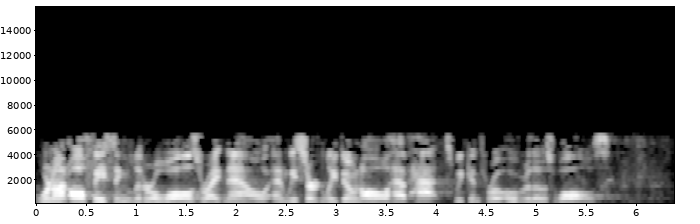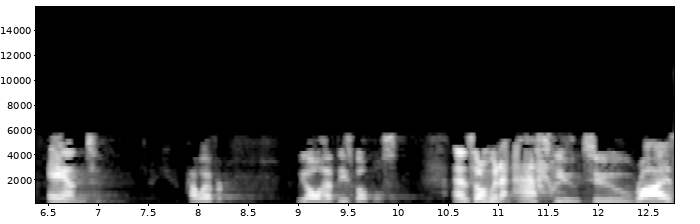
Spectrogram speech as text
we're not all facing literal walls right now, and we certainly don't all have hats we can throw over those walls. And, however, we all have these bubbles. And so I'm going to ask you to rise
